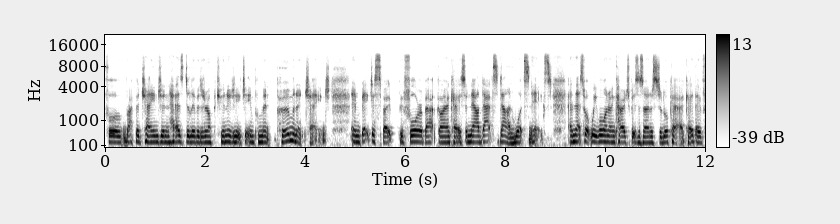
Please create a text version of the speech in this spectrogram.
for rapid change and has delivered an opportunity to implement permanent change. And Beck just spoke before about going, okay, so now that's done, what's next? And that's what we want to encourage business owners to look at. Okay, they've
